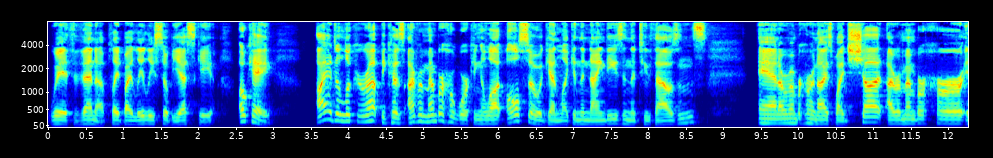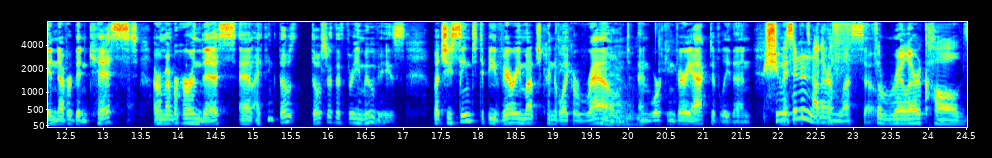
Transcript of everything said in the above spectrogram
with Venna, played by Leelee Sobieski. Okay. I had to look her up because I remember her working a lot also again, like in the 90s and the 2000s. And I remember her in Eyes Wide Shut. I remember her in Never Been Kissed. I remember her in this. And I think those, those are the three movies. But she seemed to be very much kind of like around yeah. and working very actively then. She was in another less so. thriller called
